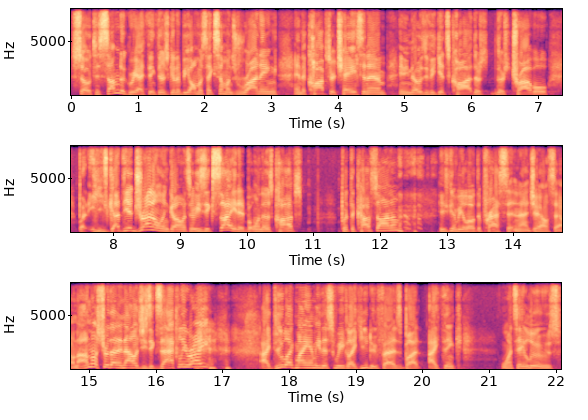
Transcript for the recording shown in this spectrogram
So to some degree, I think there's going to be almost like someone's running and the cops are chasing him, and he knows if he gets caught, there's there's trouble. But he's got the adrenaline going, so he's excited. But when those cops put the cuffs on him, he's going to be a little depressed sitting in that jail cell. Now I'm not sure that analogy's exactly right. I do like Miami this week, like you do, Fez. But I think once they lose,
